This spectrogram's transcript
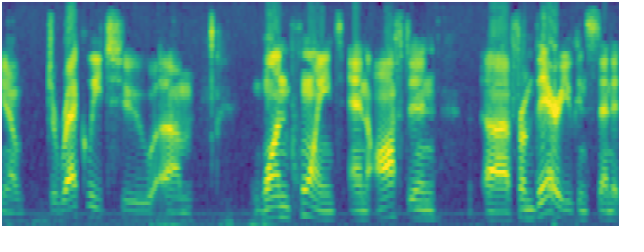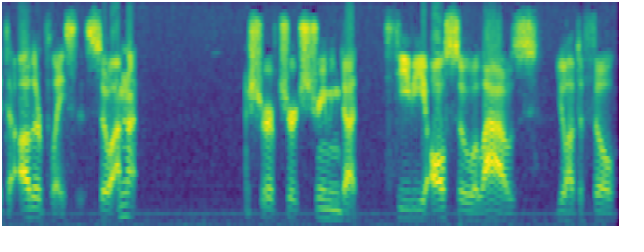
you know directly to um, one point, and often uh, from there you can send it to other places. So I'm not sure if churchstreaming.tv also allows you'll have to fill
